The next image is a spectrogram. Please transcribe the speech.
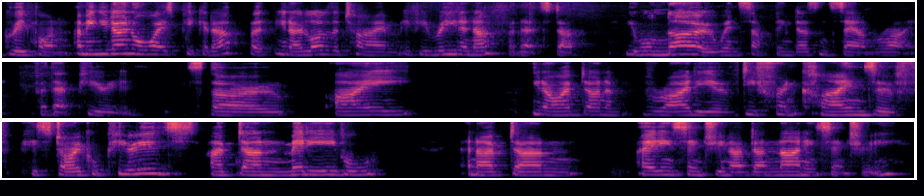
grip on. I mean, you don't always pick it up, but you know, a lot of the time, if you read enough for that stuff, you will know when something doesn't sound right for that period. So I, you know, I've done a variety of different kinds of historical periods. I've done medieval, and I've done 18th century, and I've done 19th century,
